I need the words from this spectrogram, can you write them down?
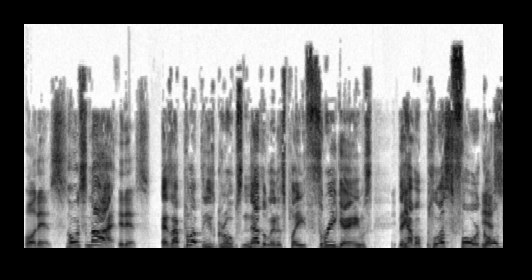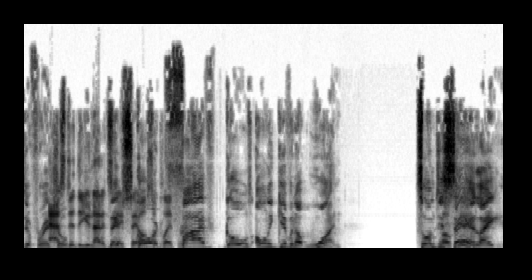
well, it is. No, it's not. It is. As I pull up these groups, Netherlands played three games. They have a plus four goal Yes. differential. As did the United They've States. They also played three. five goals, only giving up one. So I'm just Okay. saying, like,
